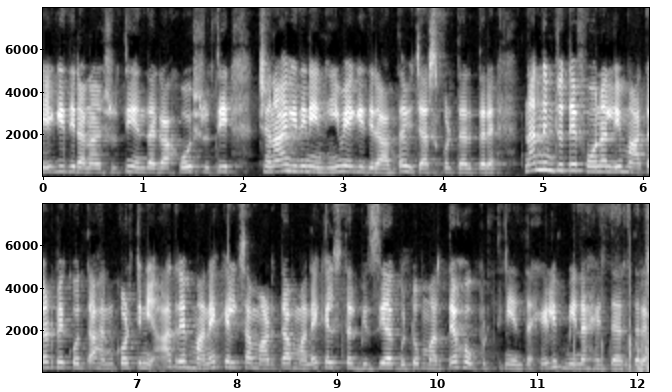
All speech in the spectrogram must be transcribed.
ಹೇಗಿದ್ದೀರಾ? ನಾನು ಶ್ರುತಿ ಎಂದಾಗ, ಹೋ ಶ್ರುತಿ, ಚೆನ್ನಾಗಿದ್ದೀನಿ, ನೀವು ಹೇಗಿದ್ದೀರಾ? ಅಂತ ವಿಚಾರಿಸ್ಕೊಳ್ತಾ ಇರ್ತಾರೆ. ನಾನು ನಿಮ್ಮ ಜೊತೆ ಫೋನಲ್ಲಿ ಮಾತಾಡಬೇಕು ಅಂತ ಅಂದ್ಕೊಳ್ತೀನಿ ಆದರೆ ಮನೆ ಕೆಲಸ ಮಾಡ್ತಾ, ಮನೆ ಕೆಲಸದಲ್ಲಿ ಬ್ಯುಸಿ ಆಗಿಬಿಟ್ಟು ಮರ್ತೇ ಹೋಗ್ಬಿಡ್ತೀನಿ ಅಂತ ಹೇಳಿ ಮೀನಾ ಹೇಳ್ತಾ ಇರ್ತಾರೆ.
